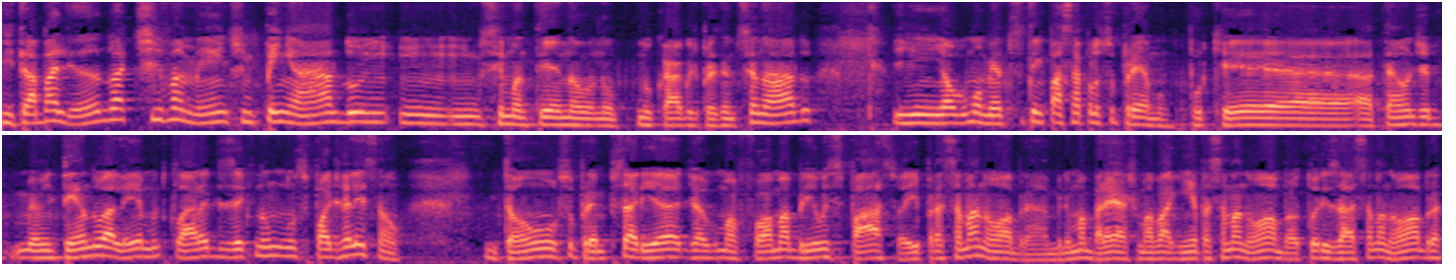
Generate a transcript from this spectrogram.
e trabalhando ativamente, empenhado em, em, em se manter no, no, no, cargo de presidente do Senado. E em algum momento você tem que passar pelo Supremo, porque eh, até onde eu entendo, a lei é muito clara de dizer que não, não se pode reeleição. Então o Supremo precisaria, de alguma forma, abrir um espaço aí para essa manobra, abrir uma brecha, uma vaguinha para essa manobra, autorizar essa manobra,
